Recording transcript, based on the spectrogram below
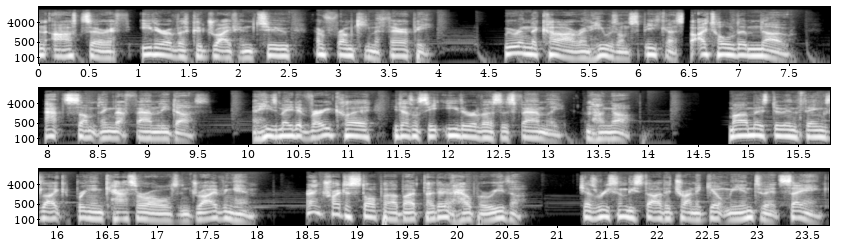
and asks her if either of us could drive him to and from chemotherapy. We were in the car and he was on speaker, but I told him no, that's something that family does. And he's made it very clear he doesn't see either of us as family and hung up. Mum is doing things like bringing casseroles and driving him. I don't try to stop her, but I don't help her either. She has recently started trying to guilt me into it, saying,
